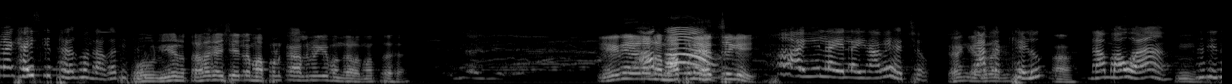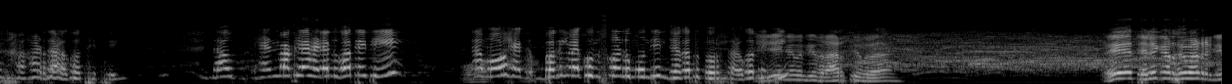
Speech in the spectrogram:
ಮ್ಯಾಗ ಹೈಸ್ಕಿ ತೆಳಗ್ ಬಂದಾಳ ಗೊತ್ತೈತೇನ? ನೀರು ತಳಗೈಸಿ ಇಲ್ಲ ನಮ್ಮ ಅಪ್ಪನ ಕಾಲ ಮ್ಯಾಗೆ ಬಂದಾಳ ಮತ್ತ. ಏನೇ ಹೇಳ ನಮ್ಮ ಅಪ್ಪನೇ ಹೆಚ್ಚಿಗೆ. ಇಲ್ಲ ಇಲ್ಲ ಈ ನಾವೇ ಹೆಚ್ಚು. ಹೆಂಗ ಯಾಕಂತ ಹೇಳು ಹಾ. ನಮ್ಮ ಅವ್ವ ಹ್ಮ್. ನಿನಗ ಹಡ್ದಾಳ ಗೊತ್ತೈತಿ. ನಾವ್ ಹೆಣ್ಮಕ್ಳೇ ಹಡೆದ್ ಗೊತ್ತೈತಿ? ನಮ್ಮ ಅವ್ವ ಹೆಗ್ ಬಗಲ್ ಮ್ಯಾಗ ಕುಂದ್ಸ್ಕೊಂಡು ಮುಂದಿನ ಜಗತ್ತು ತೋರಿಸ್ತಾಳ ಗೊತ್ತೈತಿ? ಏನೇನು ನಿದ್ರ ಆರ್ತಿದ್ರ ಏ ತಲೆ ಕೆಡ್ಸ್ಕೊಬೇಡ್ರಿ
